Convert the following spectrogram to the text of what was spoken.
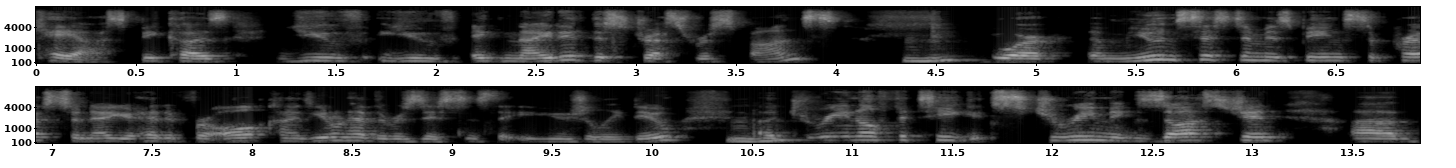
chaos because you've you've ignited the stress response mm-hmm. your immune system is being suppressed so now you're headed for all kinds you don't have the resistance that you usually do mm-hmm. adrenal fatigue extreme exhaustion um,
